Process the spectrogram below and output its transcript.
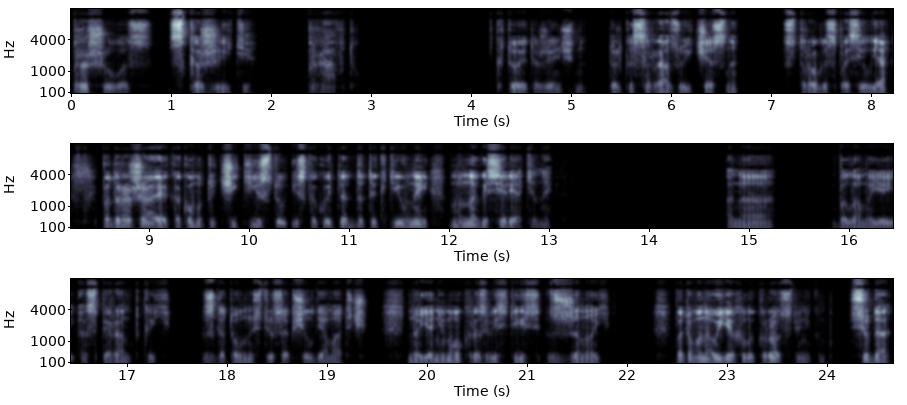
Прошу вас, скажите правду. — Кто эта женщина? Только сразу и честно, — строго спросил я, подражая какому-то чекисту из какой-то детективной многосерятины. Она была моей аспиранткой, — с готовностью сообщил Диаматыч. Но я не мог развестись с женой. Потом она уехала к родственникам. Сюда.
